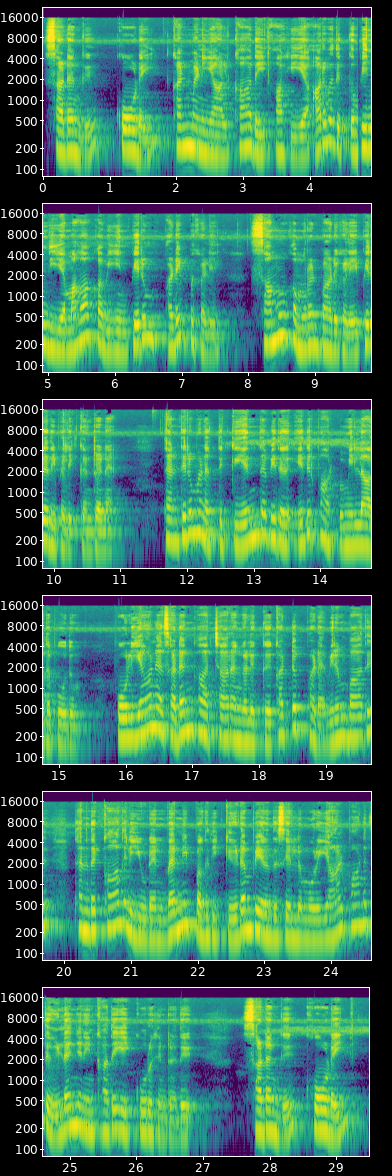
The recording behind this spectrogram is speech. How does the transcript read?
சடங்கு கோடை கண்மணியால் காதை ஆகிய அறுபதுக்கும் பிந்திய மகாகவியின் பெரும் படைப்புகளில் சமூக முரண்பாடுகளே பிரதிபலிக்கின்றன. தன் திருமணத்துக்கு எந்தவித எதிர்பார்ப்பும் இல்லாத போதும் போலியான சடங்காச்சாரங்களுக்கு கட்டுப்பட விரும்பாது தனது காதலியுடன் வன்னி பகுதிக்கு இடம்பெயர்ந்து செல்லும் ஒரு யாழ்ப்பாணத்து இளைஞனின் கதையை கூறுகின்றது. சடங்கு கோடை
